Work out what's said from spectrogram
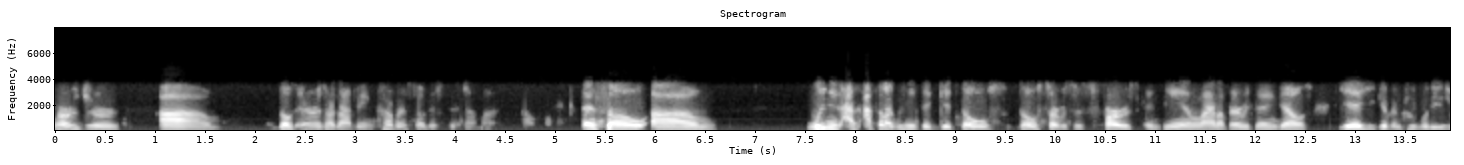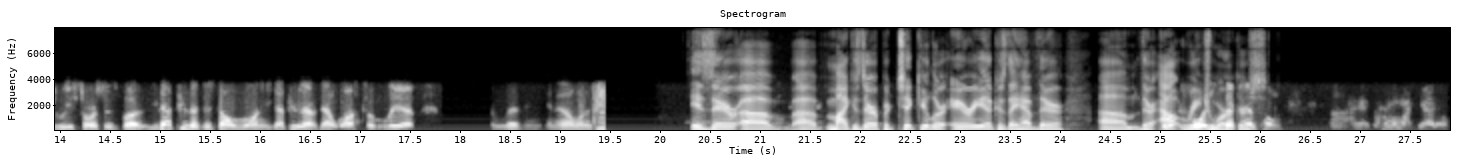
merger, um, those areas are not being covered. So this is not mine. And so um, we need. I, I feel like we need to get those those services first, and then line up everything else. Yeah, you're giving people these resources, but you got people that just don't want it. You got people that that wants to live living, and they don't want to. Is there, uh, uh, Mike? Is there a particular area because they have their um, their outreach workers? Post. I got caramel macchiato.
